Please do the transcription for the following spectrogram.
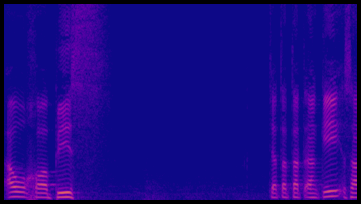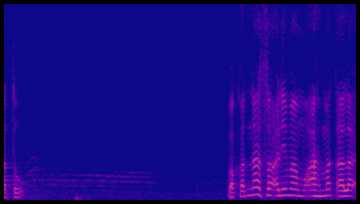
au khabis. Catatan kaki satu. Waqad nasa al-Imam Ahmad ala,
